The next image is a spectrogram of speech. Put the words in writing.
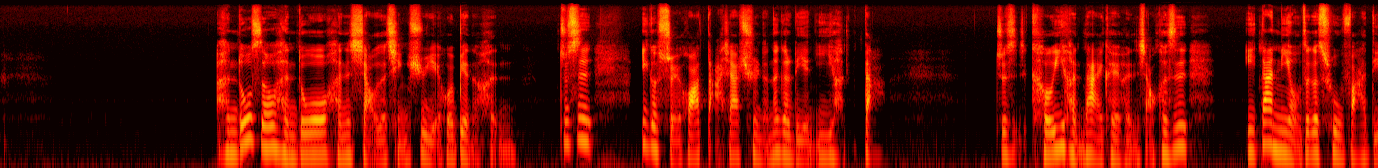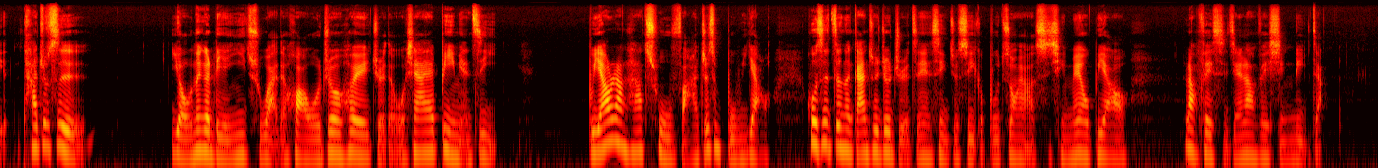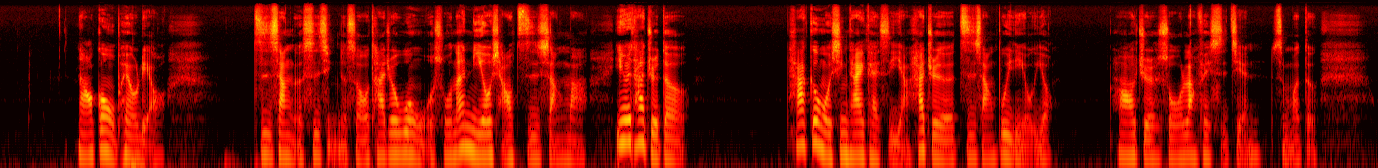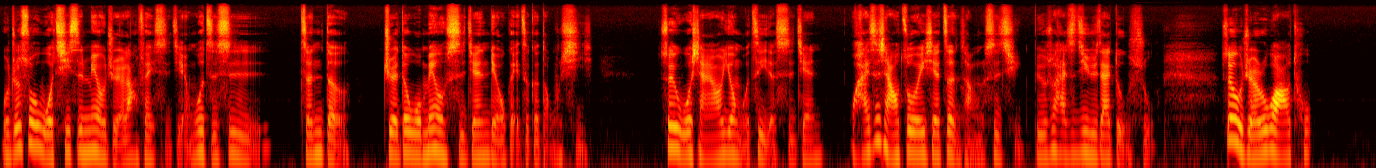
很多时候很多很小的情绪也会变得很，就是一个水花打下去的那个涟漪很大。就是可以很大，也可以很小。可是，一旦你有这个触发点，它就是有那个涟漪出来的话，我就会觉得，我现在避免自己不要让它触发，就是不要，或是真的干脆就觉得这件事情就是一个不重要的事情，没有必要浪费时间、浪费心力这样。然后跟我朋友聊智商的事情的时候，他就问我说：“那你有想要智商吗？”因为他觉得他跟我心态一开始一样，他觉得智商不一定有用。然后觉得说浪费时间什么的，我就说我其实没有觉得浪费时间，我只是真的觉得我没有时间留给这个东西，所以我想要用我自己的时间，我还是想要做一些正常的事情，比如说还是继续在读书。所以我觉得如果要拖，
